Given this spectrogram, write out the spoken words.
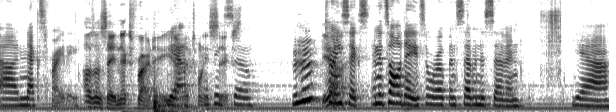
uh, next friday I was gonna say next Friday. Yeah, the i 26th. think so mm-hmm, Yeah. 26 and it's all day so we're open 7 to 7 yeah.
